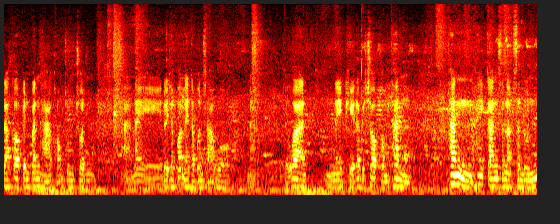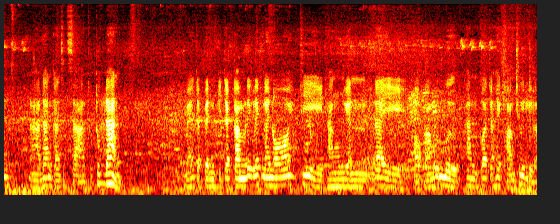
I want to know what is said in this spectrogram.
แล้วก็เป็นปัญหาของชุมชนในโดยเฉพาะในตำบลสาวอนะถือว่าในเขตรับผิดชอบของท่าน ท่านให้การสนับสนุน ด้านการศึกษาทุกๆด้าน แม้จะเป็นกิจกรรมเล็กๆ น้อยๆ ที่ทางโรงเรียนได้ขอความร่วมมือท่านก็จะให้ความช่วยเหลือ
